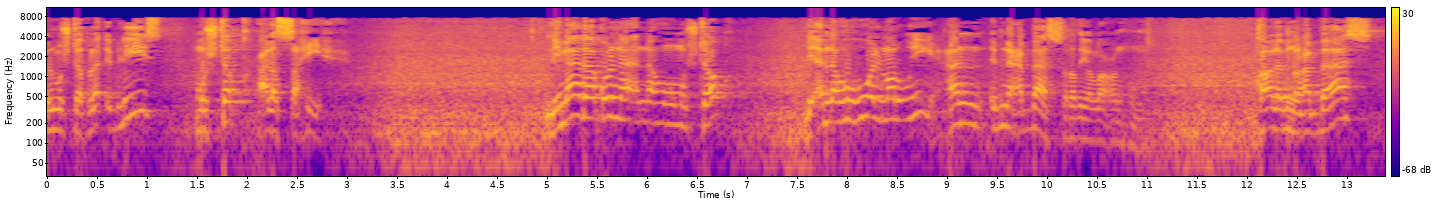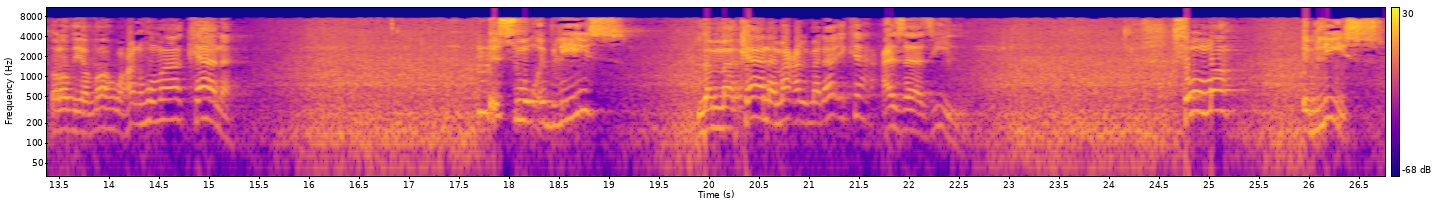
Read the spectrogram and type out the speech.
المشتق. لا إبليس مشتق على الصحيح. لماذا قلنا أنه مشتق؟ لأنه هو المروي عن ابن عباس رضي الله عنهما. قال ابن عباس رضي الله عنهما كان. اسم إبليس لما كان مع الملائكة عزازيل. ثم إبليس.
